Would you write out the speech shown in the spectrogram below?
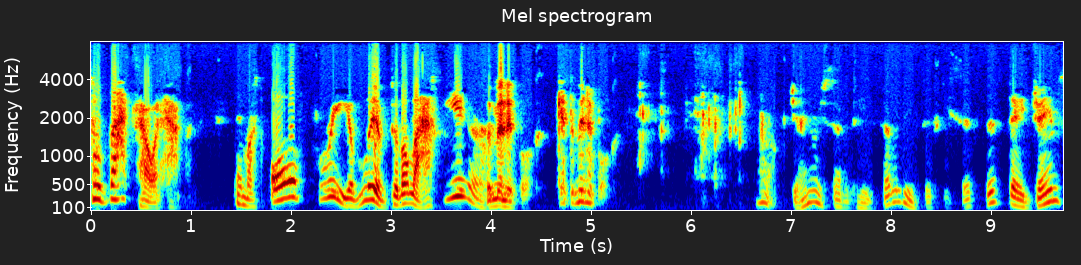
So that's how it happened. They must all three have lived to the last year. The minute book. Get the minute book. Look, January 17, 1766, this day James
